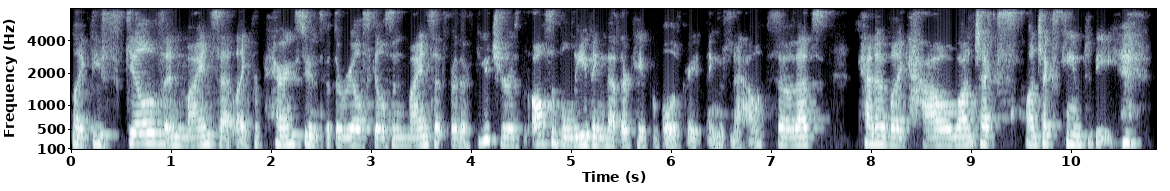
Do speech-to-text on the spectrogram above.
like these skills and mindset, like preparing students with the real skills and mindset for their futures, but also believing that they're capable of great things now. So that's kind of like how LaunchX LaunchX came to be.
